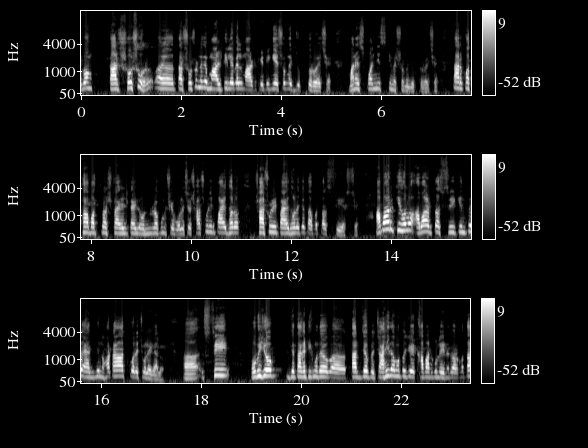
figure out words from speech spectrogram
এবং তার শ্বশুর তার শ্বশুর নাকি মাল্টি লেভেল মার্কেটিং এর সঙ্গে যুক্ত রয়েছে। মানে স্পঞ্জি স্কিমের সঙ্গে যুক্ত রয়েছে। তার কথাবার্তা স্টাইল টাইল অন্যরকম সে বলেছে। শাশুড়ির পায়ে ধরো, শাশুড়ির পায়ে ধরেছে, তারপর তার স্ত্রী এসছে। আবার কি হলো? আবার তার স্ত্রী কিন্তু একদিন হঠাৎ করে চলে গেল। স্ত্রী অভিযোগ যে তাকে ঠিকমতো তার যে চাহিদা মতো যে খাবারগুলো এনে দেওয়ার কথা,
